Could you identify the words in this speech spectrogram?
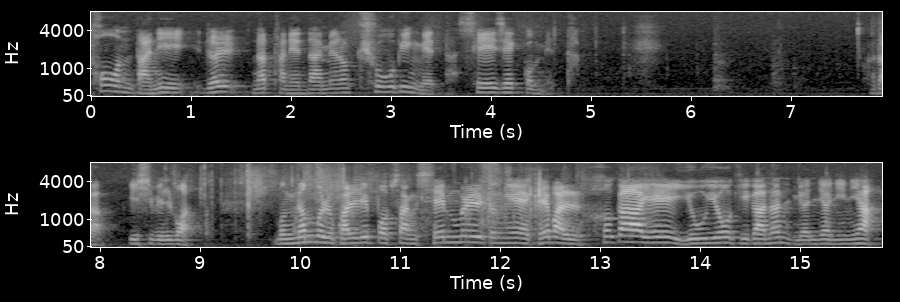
톤 단위를 나타낸다면 큐빅미터, 세제곱미터. 그 다음 21번. 먹는물 관리법상 샘물 등의 개발 허가의 유효기간은 몇 년이냐?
